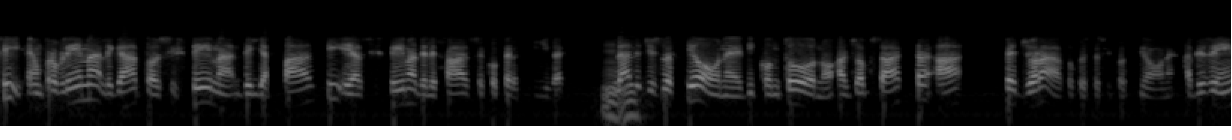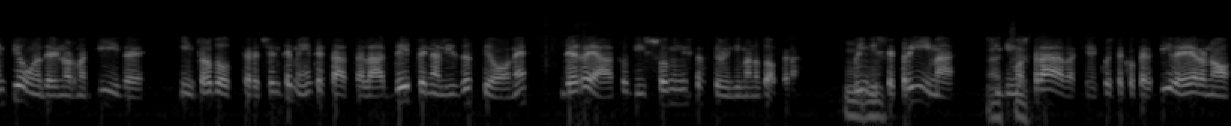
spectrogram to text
Sì, è un problema legato al sistema degli appalti e al sistema delle false cooperative. Mm. La legislazione di contorno al Jobs Act ha peggiorato questa situazione. Ad esempio, una delle normative introdotte recentemente è stata la depenalizzazione del reato di somministrazione di manodopera. Mm. Quindi se prima ah, si certo. dimostrava che queste cooperative erano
